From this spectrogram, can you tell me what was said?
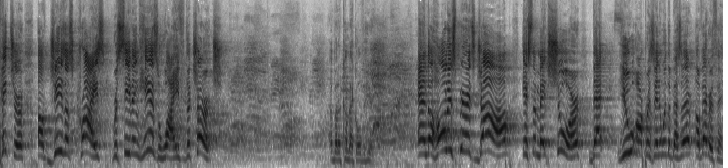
picture of Jesus Christ receiving his wife, the church. I better come back over here. And the Holy Spirit's job is to make sure that you are presented with the best of everything.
